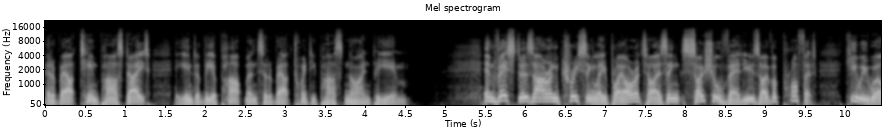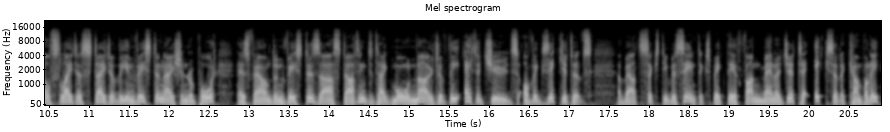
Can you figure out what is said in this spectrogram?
at about 10 past 8. He entered the apartments at about 20 past 9 pm. Investors are increasingly prioritising social values over profit. Kiwi Wealth's latest State of the Investor Nation report has found investors are starting to take more note of the attitudes of executives. About 60% expect their fund manager to exit a company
